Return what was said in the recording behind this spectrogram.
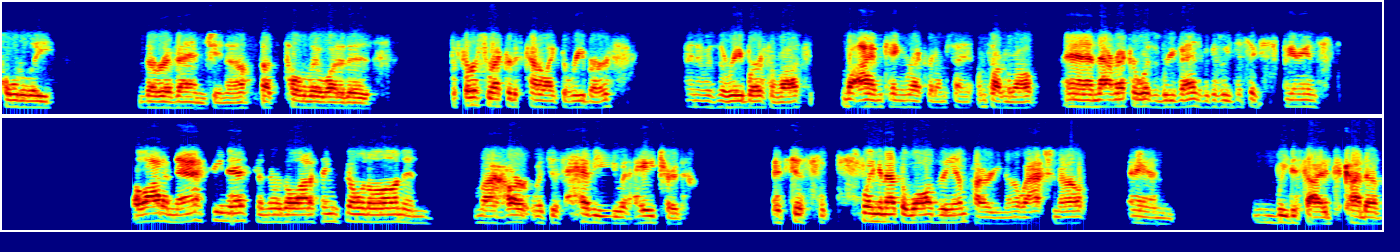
totally the revenge. You know, that's totally what it is. The first record is kind of like the rebirth, and it was the rebirth of us. The I Am King record, I'm saying, I'm talking about, and that record was revenge because we just experienced a lot of nastiness, and there was a lot of things going on, and my heart was just heavy with hatred. It's just swinging at the walls of the empire, you know, lashing out, and we decided to kind of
